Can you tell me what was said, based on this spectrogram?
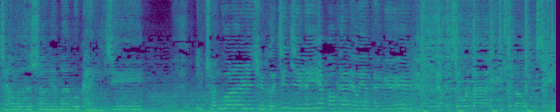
角落的少年们不堪一击，你穿过了人群和荆棘里，也抛开流言蜚语。他们成为那一出那武器，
